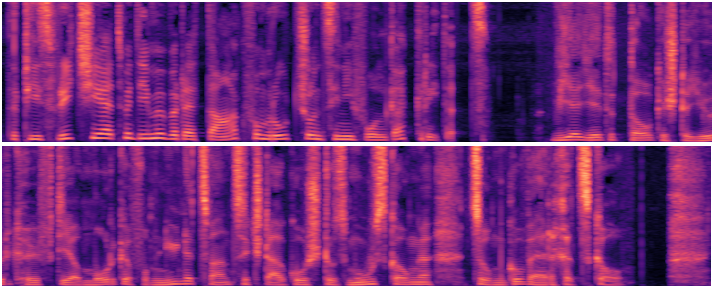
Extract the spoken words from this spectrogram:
Der Thies Fritschi hat mit ihm über den Tag vom Rutsch und seine Folgen geredet. Wie jeden Tag ist der Jürg Höfti am Morgen vom 29. August aus dem Haus gegangen, um zu gehen.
